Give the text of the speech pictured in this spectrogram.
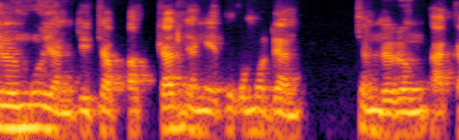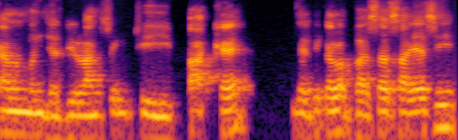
ilmu yang didapatkan yang itu kemudian cenderung akan menjadi langsung dipakai. Jadi kalau bahasa saya sih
